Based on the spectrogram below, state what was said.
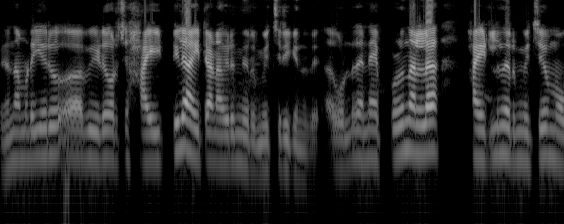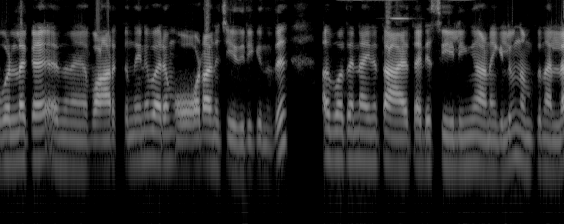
പിന്നെ നമ്മുടെ ഈ ഒരു വീട് കുറച്ച് ഹൈറ്റിലായിട്ടാണ് അവർ നിർമ്മിച്ചിരിക്കുന്നത്. അതുകൊണ്ട് തന്നെ എപ്പോഴും നല്ല ഹൈറ്റിൽ നിർമ്മിച്ച് മുകളിലൊക്കെ വാർക്കുന്നതിന് പകരം ഓടാണ് ചെയ്തിരിക്കുന്നത്. അതുപോലെ തന്നെ അതിന് താഴത്തായിട്ട് സീലിംഗ് ആണെങ്കിലും നമുക്ക് നല്ല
